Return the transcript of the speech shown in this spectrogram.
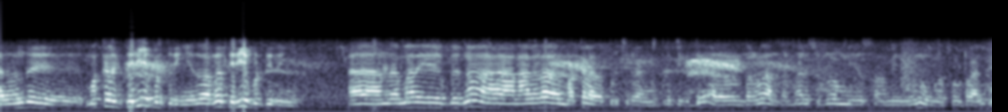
அதை வந்து மக்களுக்கு தெரியப்படுத்துறீங்க. எதுவாக இருந்தாலும் தெரியப்படுத்திடுறீங்க. அந்த மாதிரி எப்படின்னா நாங்களாம் மக்கள் அதை பிடிச்சிக்கிறாங்க பிடிச்சிக்கிட்டு அதை வந்து அந்த மாதிரி சுப்பிரமணிய சுவாமின்னு உங்களை சொல்கிறாங்க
